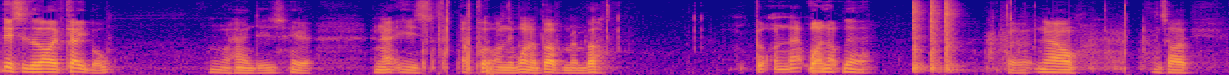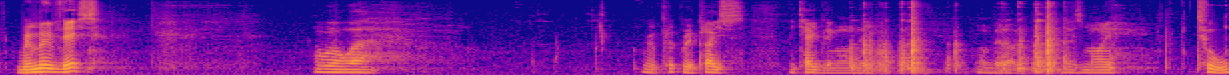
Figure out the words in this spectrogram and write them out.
this is the live cable, my hand is here, and that is, I put on the one above remember, put on that one up there. But now, as I remove this, will uh, re replace the cabling on the one below. There's my tool.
